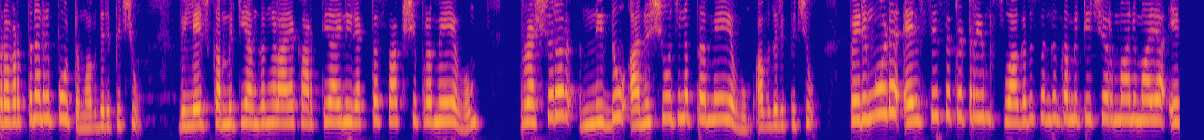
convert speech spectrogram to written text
പ്രവർത്തന റിപ്പോർട്ടും അവതരിപ്പിച്ചു. വില്ലേജ് കമ്മിറ്റി അംഗങ്ങളായ കാർത്തിയായനി രക്തസാക്ഷി പ്രമേയവും ട്രഷറർ നിധു അനുശോചന പ്രമേയവും അവതരിപ്പിച്ചു. പെരുങ്ങോട് എൽ സി സെക്രട്ടറിയും സ്വാഗത സംഘം കമ്മിറ്റി ചെയർമാനുമായ എ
